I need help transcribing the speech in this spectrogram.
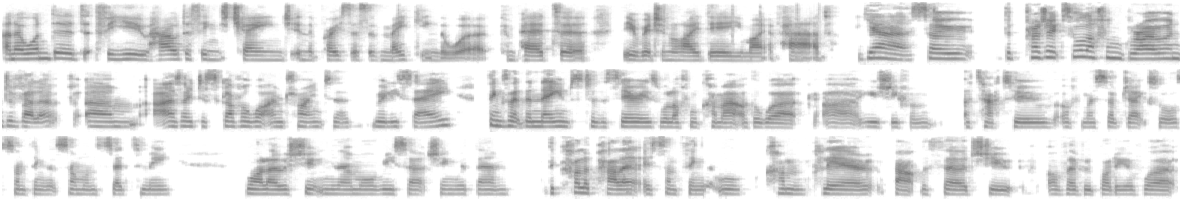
And I wondered for you, how do things change in the process of making the work compared to the original idea you might have had? Yeah, so the projects will often grow and develop um, as I discover what I'm trying to really say. Things like the names to the series will often come out of the work, uh, usually from a tattoo of my subjects or something that someone said to me while I was shooting them or researching with them the color palette is something that will come clear about the third shoot of every body of work,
